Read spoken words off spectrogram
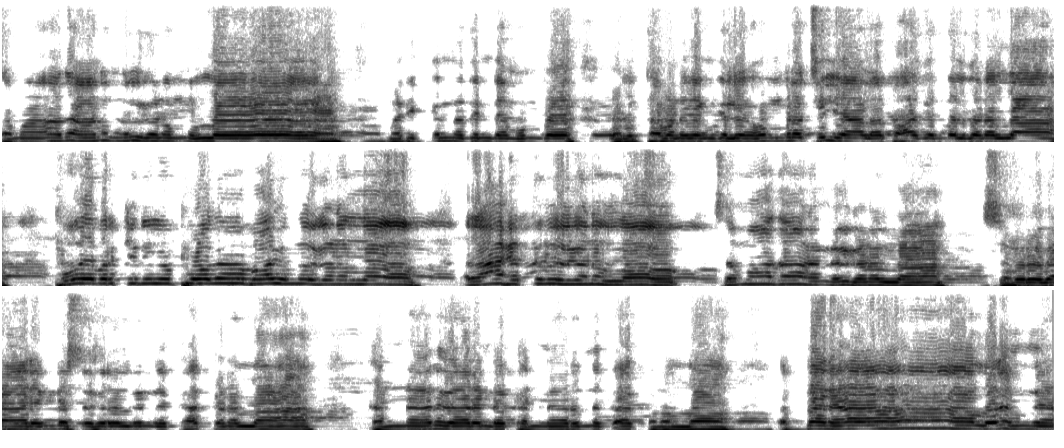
സമാധാനം നൽകണമല്ല. മരിക്കുന്നതിന്റെ മുമ്പ് ഒരു തവണയെങ്കിലും ഉംറ ചെയ്യാനുള്ള ഭാഗ്യം നൽകണല്ല. പോയവർക്ക് ഇനിയും പോകാൻ ഭാഗ്യം നൽകണല്ല. രാഹത്ത് നൽകണല്ല. സമാധാനം നൽകണല്ല. സുഹൃദാരന്റെ സുഹറിൽ നിന്ന് കാക്കണല്ല. കണ്ണേറുകാരന്റെ കണ്ണേറിന്ന് കാക്കണല്ല ربنا ظلمنا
